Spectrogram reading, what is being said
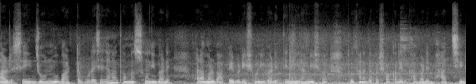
আর সেই জন্মবারটা পড়েছে জানো তো? আমার শনিবারে। আর আমার বাপের বাড়ি শনিবারের দিন নিরামিষ। হয়। তো এখানে দেখো সকালের খাবারে ভাত ছিল।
